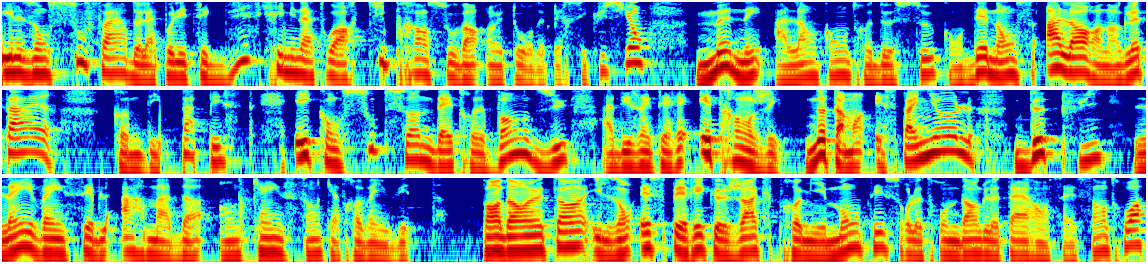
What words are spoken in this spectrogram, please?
ils ont souffert de la politique discriminatoire qui prend souvent un tour de persécution menée à l'encontre de ceux qu'on dénonce alors en Angleterre comme des papistes et qu'on soupçonne d'être vendus à des intérêts étrangers, notamment espagnols, depuis l'invincible Armada en 1588. Pendant un temps, ils ont espéré que Jacques Ier, monté sur le trône d'Angleterre en 1603,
